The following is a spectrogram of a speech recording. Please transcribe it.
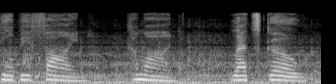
you'll be fine. Come on, let's go.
